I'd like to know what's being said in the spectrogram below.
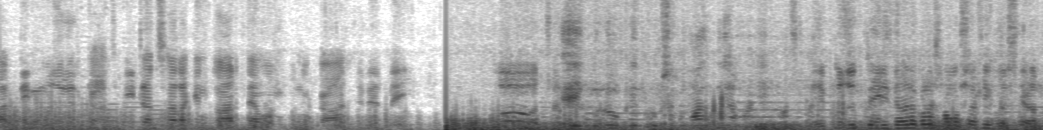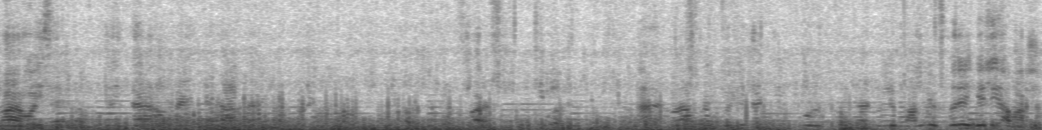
আর দিন মজুরের কাজ এটা ছাড়া কিন্তু আর তেমন কোনো কাজ এদের নেই আচ্ছা। এইগুলো কিন্তু সমাজ দিয়ে আমাদের এই পর্যন্ত এই ধরনের কোনো সমস্যা কি হয়েছে হ্যাঁ হয়েছে কি বলে হ্যাঁ আমরা যদি থাকি যদি পাল্লে সরে আবার না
